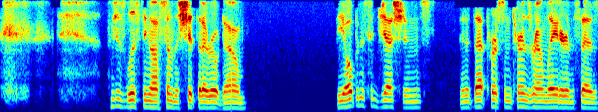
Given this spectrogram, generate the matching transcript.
I'm just listing off some of the shit that I wrote down. Be open to suggestions and if that person turns around later and says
